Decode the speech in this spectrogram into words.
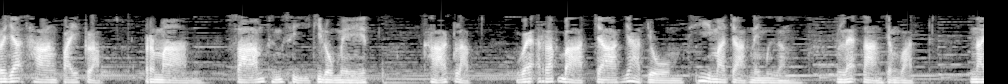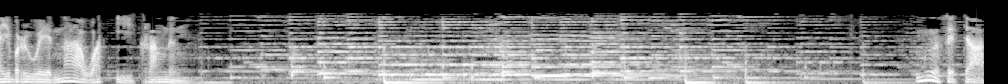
ระยะทางไปกลับ ประมาณสามถึงสี่กิโลเมตร ขากลับ แวะรับบาตรจากญาติโยมที่มาจากในเมือง และต่างจังหวัด ในบริเวณหน้าวัดอีกครั้งหนึ่ง เมื่อเสร็จจาก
